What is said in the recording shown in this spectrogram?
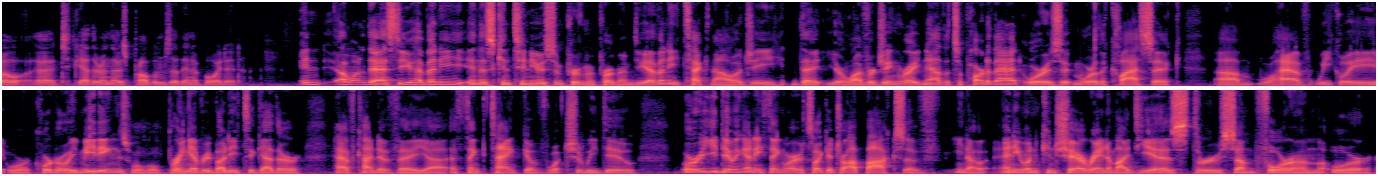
well uh, together, and those problems are then avoided. And I wanted to ask, do you have any in this continuous improvement program? Do you have any technology that you're leveraging right now that's a part of that, or is it more the classic? Um, we'll have weekly or quarterly meetings where we'll bring everybody together, have kind of a, uh, a think tank of what should we do, or are you doing anything where it's like a Dropbox of you know anyone can share random ideas through some forum or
